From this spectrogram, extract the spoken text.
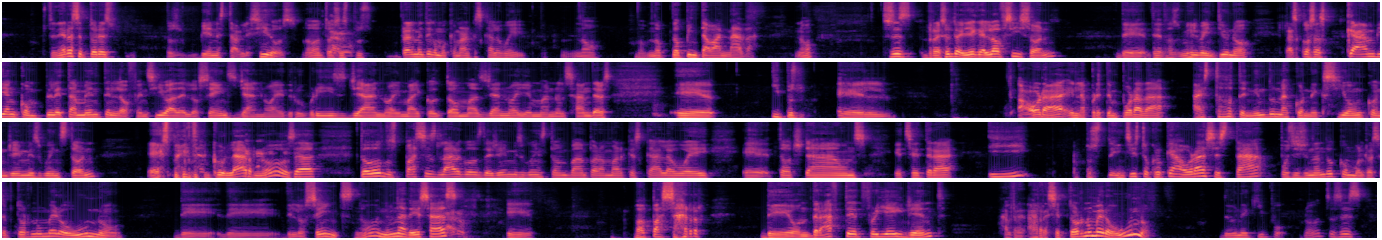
tenía receptores pues, bien establecidos, ¿no? Entonces, pues realmente como que Marcus Callaway no, no, no, pintaba nada, ¿no? Entonces, resulta que llega el off-season de, de 2021 las cosas cambian completamente en la ofensiva de los Saints. Ya no hay Drew Brees, ya no hay Michael Thomas, ya no hay Emmanuel Sanders. Eh, y pues el, ahora en la pretemporada ha estado teniendo una conexión con James Winston espectacular, ¿no? O sea, todos los pases largos de James Winston van para Marcus Callaway, eh, touchdowns, etcétera. Y, pues, insisto, creo que ahora se está posicionando como el receptor número uno de, los Saints, ¿no? En una de esas eh, va a pasar de undrafted free agent a receptor número uno de un equipo, ¿no? Entonces,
